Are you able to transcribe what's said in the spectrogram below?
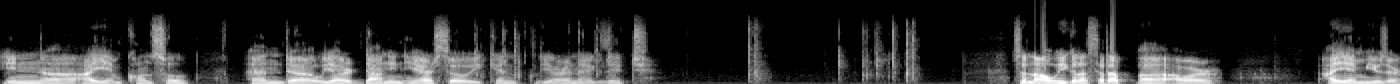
in uh, IAM console. And uh, we are done in here. So we can clear and exit so now we're gonna set up uh, our IAM user.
